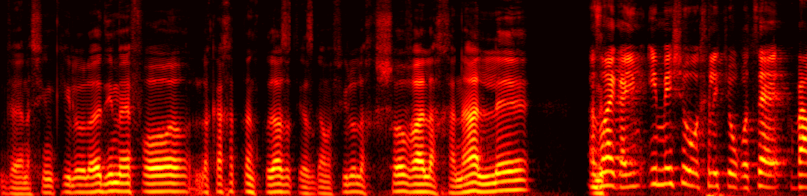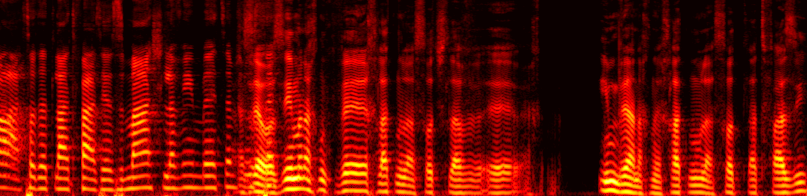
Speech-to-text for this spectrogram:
ואנשים כאילו לא יודעים מאיפה לקחת את הנקודה הזאת, אז גם אפילו לחשוב על הכנה ל... אז רגע, אם, אם מישהו החליט שהוא רוצה כבר לעשות את תלת פאזי, אז מה השלבים בעצם שהוא עושה? אז זהו, אז אם אנחנו כבר החלטנו לעשות שלב, אה, אם ואנחנו החלטנו לעשות תלת פאזי,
